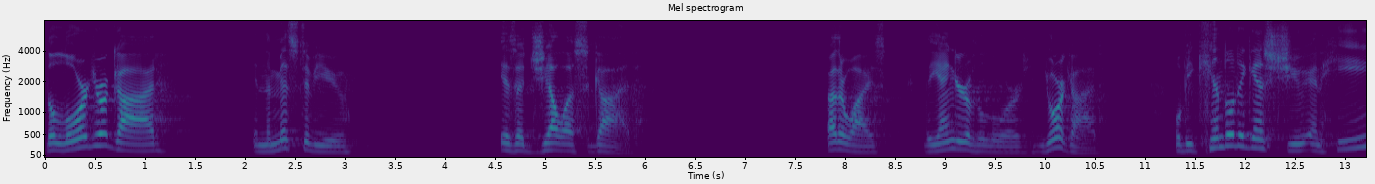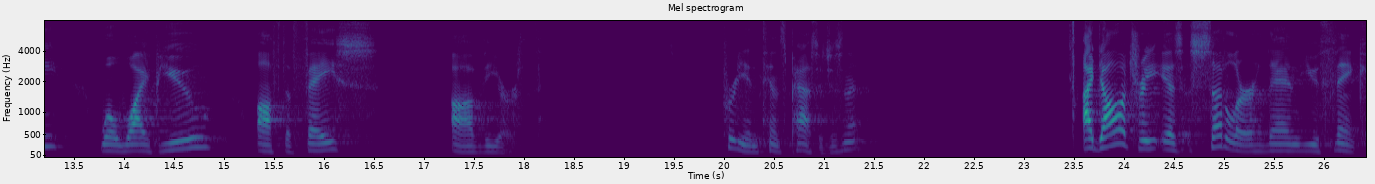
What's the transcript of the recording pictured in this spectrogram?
the Lord your God in the midst of you is a jealous God. Otherwise, the anger of the Lord, your God, will be kindled against you, and he will wipe you off the face of the earth. Pretty intense passage, isn't it? Idolatry is subtler than you think.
